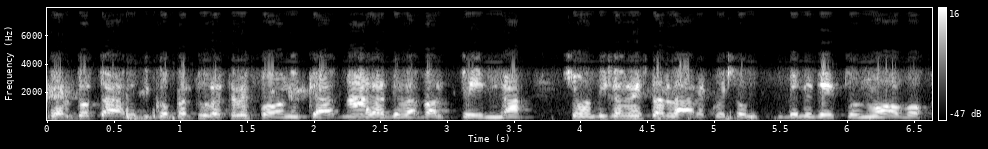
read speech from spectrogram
per dotare di copertura telefonica l'area della Valpenna. Insomma, bisogna installare questo benedetto nuovo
